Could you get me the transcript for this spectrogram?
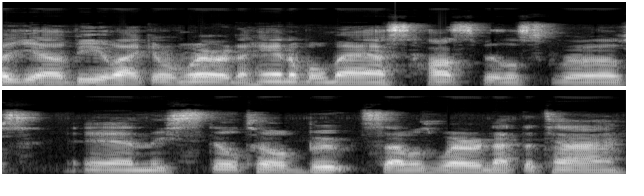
But yeah, it'd be like I'm wearing a Hannibal mask, hospital scrubs, and the steel-toe boots I was wearing at the time.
